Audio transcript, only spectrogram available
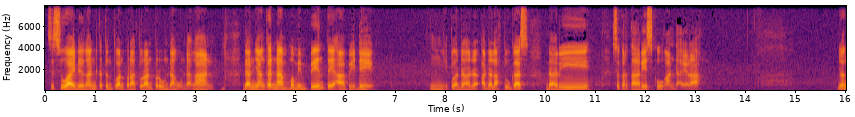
sesuai dengan ketentuan peraturan perundang-undangan. Dan yang keenam, memimpin TAPD. Hmm, itu ada, ada, adalah tugas dari sekretaris keuangan daerah. Yang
